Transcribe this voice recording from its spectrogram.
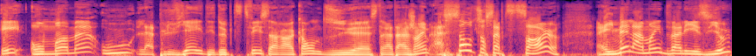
et au moment où la plus vieille des deux petites filles se rend compte du euh, stratagème, elle saute sur sa petite sœur, elle met la main devant les yeux,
